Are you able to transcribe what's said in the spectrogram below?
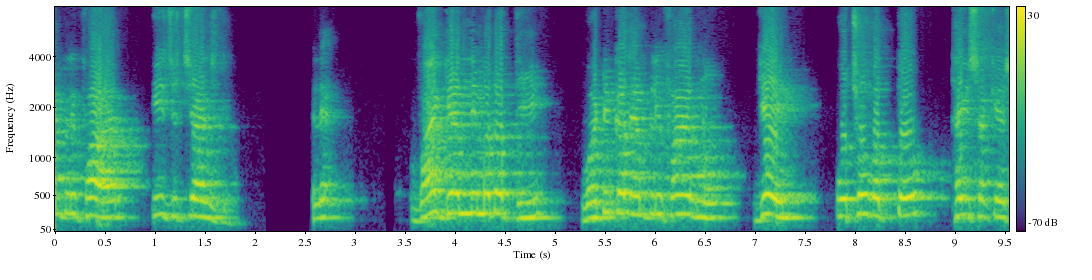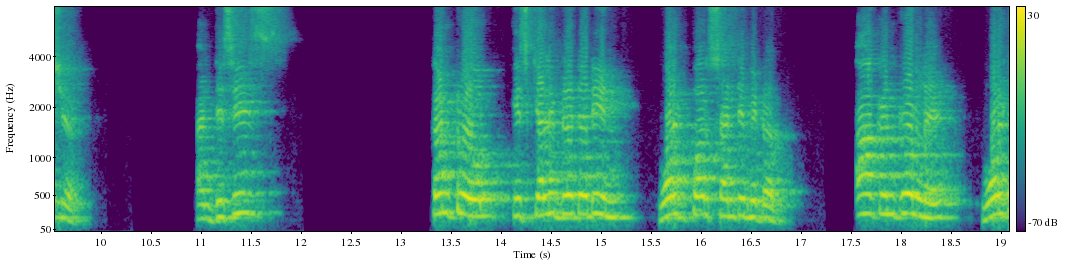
amplifier is changed. એટલે Y gain ની મદદથી vertical amplifier નો gain ઓછો વધતો થઈ શકે છે. And this is control is calibrated in volt per centimeter. આ કંટ્રોલ ને વોલ્ટ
